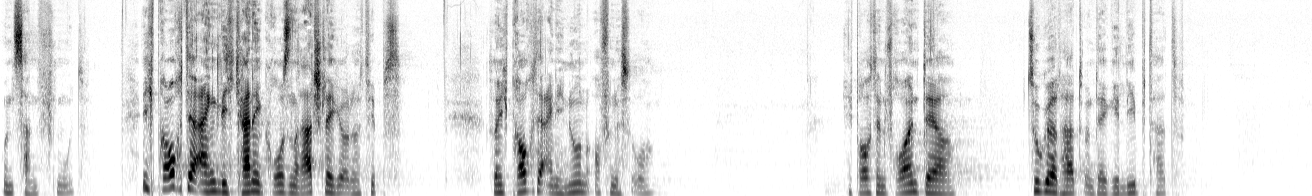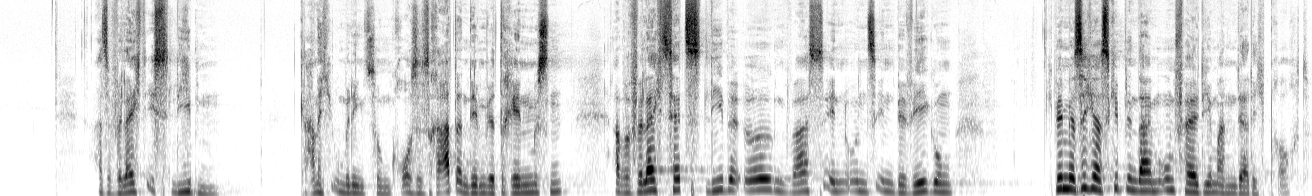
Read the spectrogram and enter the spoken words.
und Sanftmut. Ich brauchte eigentlich keine großen Ratschläge oder Tipps, sondern ich brauchte eigentlich nur ein offenes Ohr. Ich brauchte einen Freund, der zugehört hat und der geliebt hat. Also vielleicht ist Lieben gar nicht unbedingt so ein großes Rad, an dem wir drehen müssen, aber vielleicht setzt Liebe irgendwas in uns in Bewegung, Ich bin mir sicher, es gibt in deinem Umfeld jemanden, der dich braucht.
